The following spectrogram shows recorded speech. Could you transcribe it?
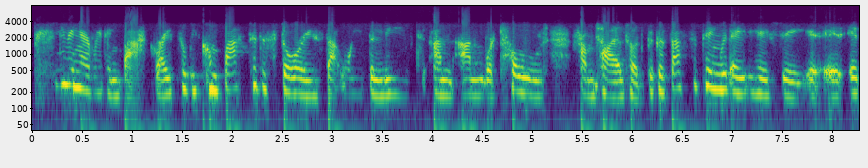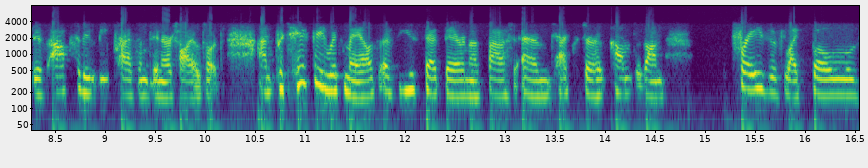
peeling everything back, right? So we come back to the stories that we believed and, and were told from childhood, because that's the thing with ADHD. It, it is absolutely present in our childhood. And particularly with males, as you said there, and as that um, texter has commented on, phrases like bold,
